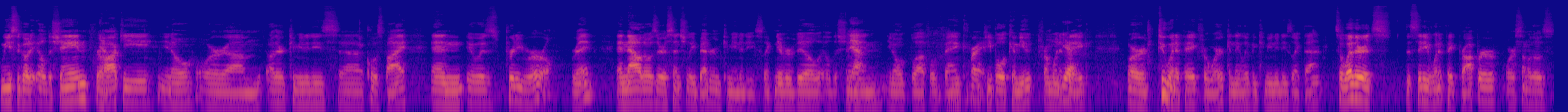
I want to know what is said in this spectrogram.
we used to go to Ile de Chêne for Yeah. hockey, you know, or um, other communities uh, close by, and it was pretty rural, right? And now those are essentially bedroom communities like Niverville, Ile de Chêne, Yeah. you know, Oak Bluff, Oak Bank. Right. People commute from Winnipeg or to Winnipeg for work, and they live in communities like that. So whether it's the city of Winnipeg proper or some of those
